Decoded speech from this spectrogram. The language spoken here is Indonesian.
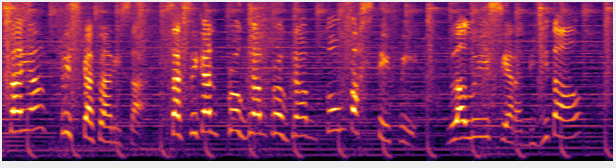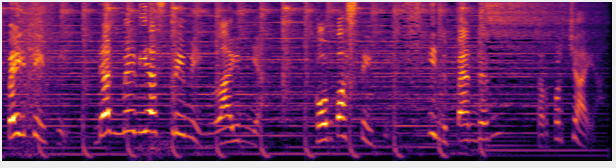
Saya Friska Clarissa. Saksikan program-program Kompas TV melalui siaran digital, pay TV, dan media streaming lainnya. Kompas TV, independen, terpercaya.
